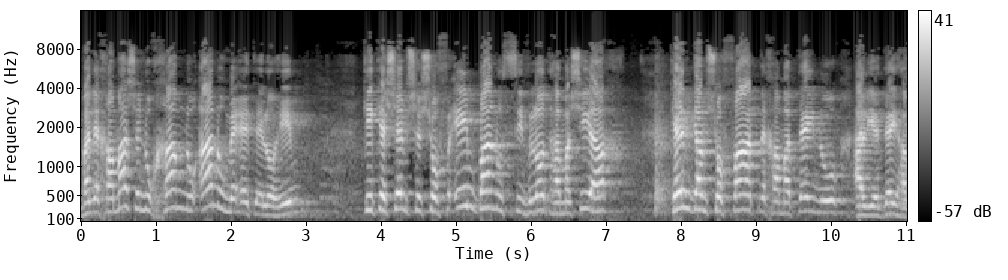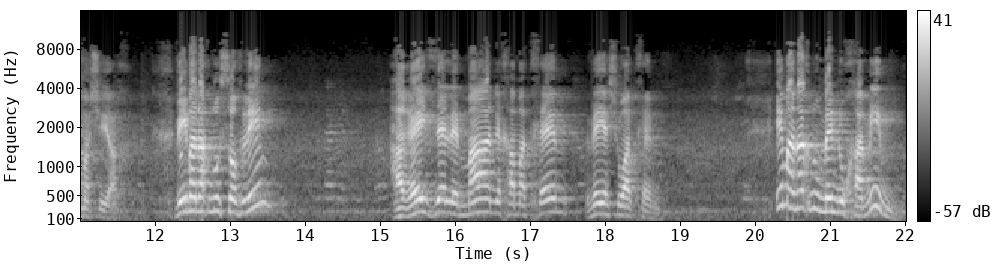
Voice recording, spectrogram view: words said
בנחמה שנוחמנו אנו מאת אלוהים כי כשם ששופעים בנו סבלות המשיח, כן גם שופעת נחמתנו על ידי המשיח. ואם אנחנו סובלים, הרי זה למען נחמתכם וישועתכם. אם אנחנו מנוחמים,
